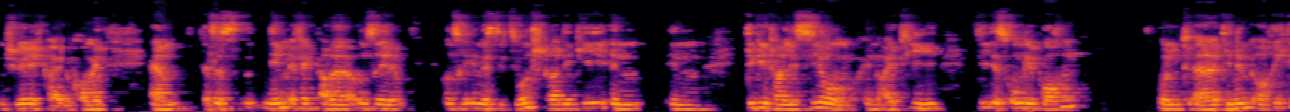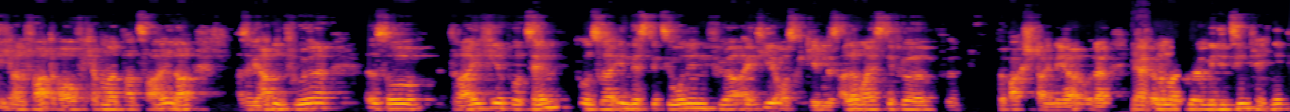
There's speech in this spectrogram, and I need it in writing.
in Schwierigkeiten kommen. Ähm, das ist Nebeneffekt, aber unsere, unsere Investitionsstrategie in, in Digitalisierung in IT, die ist ungebrochen und äh, die nimmt auch richtig an Fahrt auf. Ich habe mal ein paar Zahlen da. Also wir hatten früher so drei, vier Prozent unserer Investitionen für IT ausgegeben. Das allermeiste für, für, für Backsteine, ja, oder ja. vielleicht auch nochmal für Medizintechnik.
